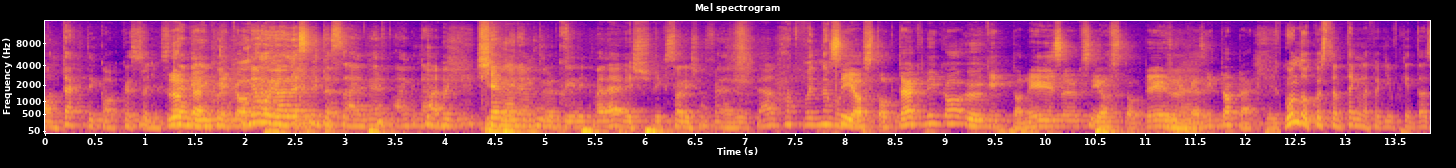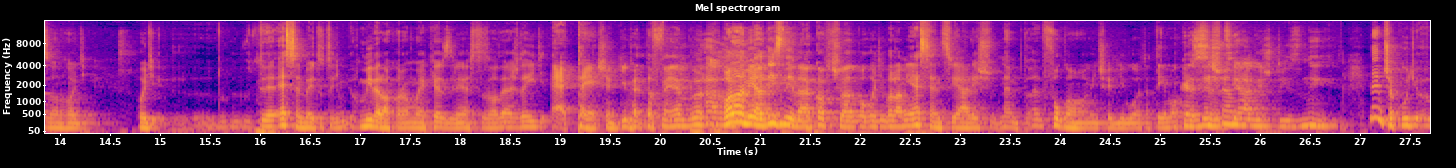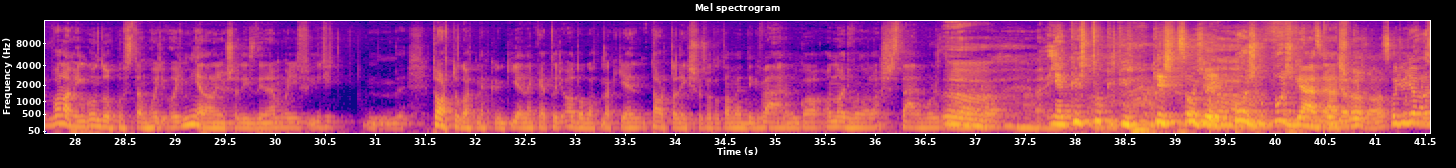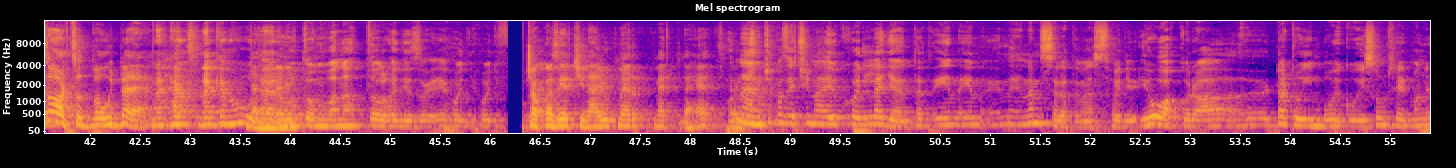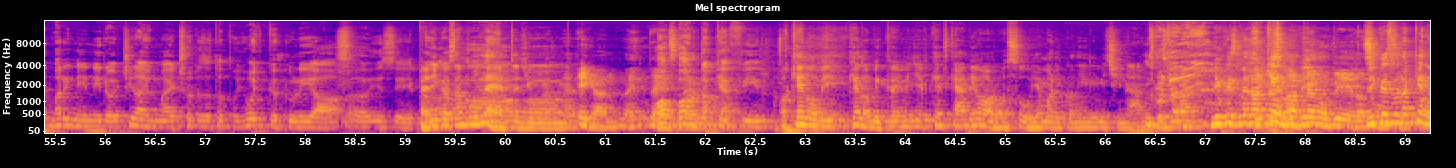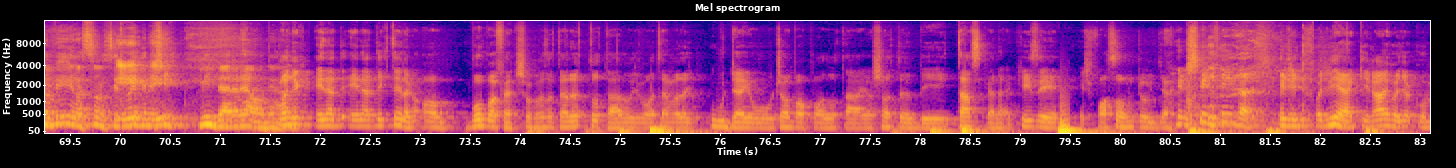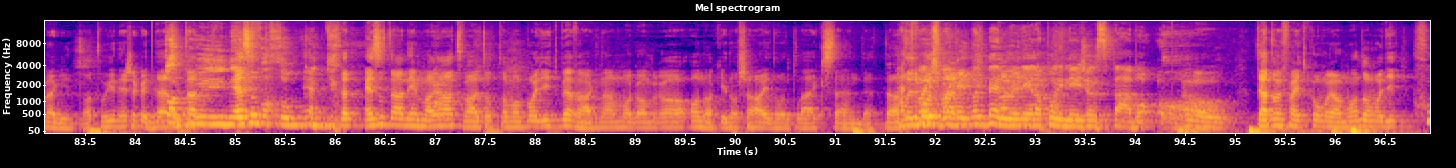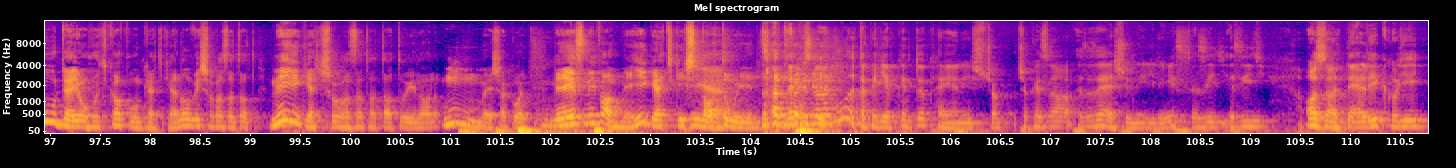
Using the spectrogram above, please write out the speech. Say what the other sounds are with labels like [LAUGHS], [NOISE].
van technika, köszönjük. Reméljük, hogy nem olyan lesz, mint a Cyberpunknál, hogy semmi nem történik vele, és még szar is a felvétel. Hát vagy nem Sziasztok technika, ők itt a nézők, sziasztok nézők, Igen. ez itt a technika. Gondolkoztam tegnap egyébként azon, hogy, hogy eszembe jutott, hogy mivel akarom majd kezdeni ezt az adást, de így el, teljesen kivett a fejemből. Hát, Valami a Disneyvel kapcsolatban, hogy valami eszenciális, nem fogalmam nincs, hogy mi volt a témakezdésem. Eszenciális Disney. Nem csak úgy, valamin gondolkoztam, hogy, hogy milyen aranyos a Disney, nem? Hogy így, így, tartogat nekünk ilyeneket, hogy adogatnak ilyen tartaléksorozatot, ameddig várunk a, a nagyvonalas Star Wars dolgokra. Ilyen kis cuki, kis, Kis cuki. pos, posgázás, hogy, az az. hogy ugye az arcodba úgy bele, Nekem, hát nekem hóderúton van attól, hogy, ez, hogy, hogy csak azért csináljuk, mert, mert lehet? Vagy? Nem, csak azért csináljuk, hogy legyen. Tehát én, én, én nem szeretem ezt, hogy jó, akkor a Tatooine bolygói szomszéd Mar- Marinéniről csináljunk már egy sorozatot, hogy hogy köpüli a, izét, Pedig az amúgy lehet, hogy jó lenne. Igen. Banta kefir. A Kenobi, Kenobi könyv egyébként kb. arról szól, hogy a Marika néni mit csinál, miközben a, miközben a, Miközben a Kenobi, Kenobi él a miközben a. Kenobi él a szomszédban, igen, és így mindenre reagál. Mondjuk én, edd, én eddig tényleg a Boba Fett sorozat előtt totál úgy voltam vele, hogy ú de jó, Jabba palotája, stb. Tuskenek, izé, és faszom tudja, [LAUGHS] és így minden, és így, hogy milyen király, hogy akkor megint Tatooine, és akkor de ezután, Tatooine, ez faszom tudja. tehát ezután én már átváltottam abba, hogy így bevágnám magamra Anakinos I don't like sandet. Tehát, Hát hogy vagy, most vagy, már így, vagy beülnél a Polynesian spa-ba. Oh. Oh. Tehát most már egy komolyan mondom, hogy így, hú, de jó, hogy kapunk egy Kenobi sorozatot, még egy sorozat a Tatooine-on, mm, és akkor hogy nézd, mi van, még egy kis Igen. Tehát, De közben meg voltak egyébként több helyen is, csak, csak ez, a, ez az első négy rész, ez így, ez így azzal telik, hogy így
